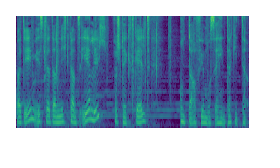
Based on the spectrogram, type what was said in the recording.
bei dem ist er dann nicht ganz ehrlich, versteckt Geld und dafür muss er hinter Gitter.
